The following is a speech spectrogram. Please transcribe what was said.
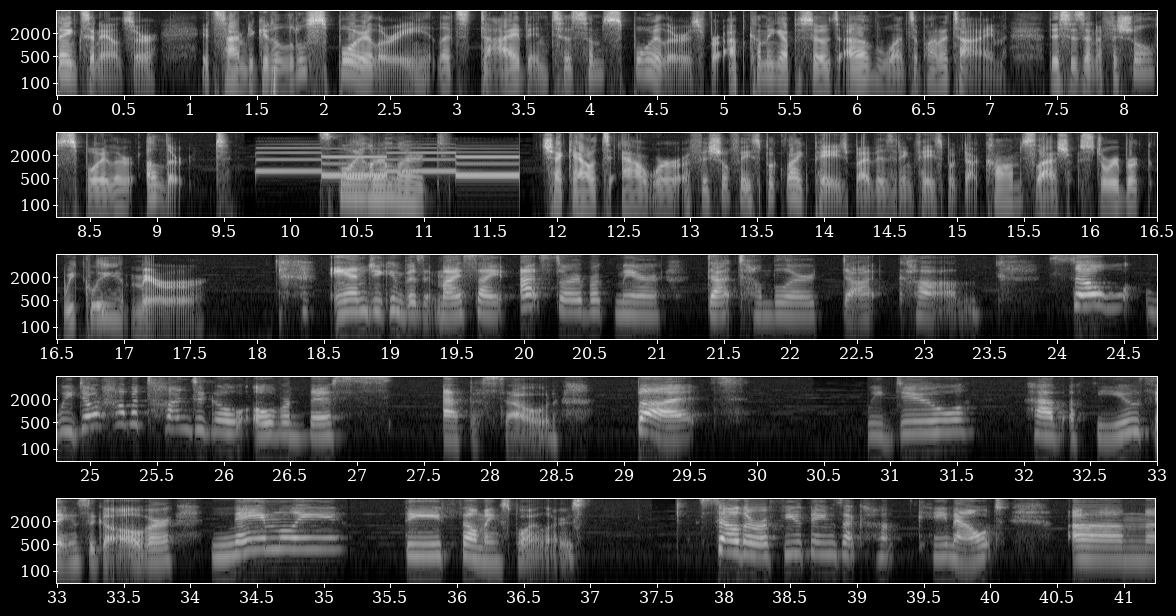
Thanks, announcer. It's time to get a little spoilery. Let's dive into some spoilers for upcoming episodes of Once Upon a Time. This is an official spoiler alert. Spoiler alert. Check out our official Facebook like page by visiting facebook.com slash Storybrooke Weekly Mirror. And you can visit my site at storybookmirror.tumblr.com. So we don't have a ton to go over this episode, but we do have a few things to go over, namely the filming spoilers. So there were a few things that came out, um,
